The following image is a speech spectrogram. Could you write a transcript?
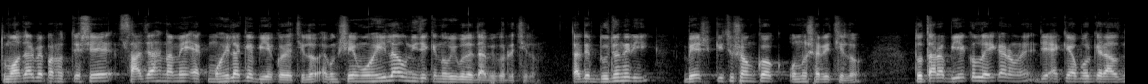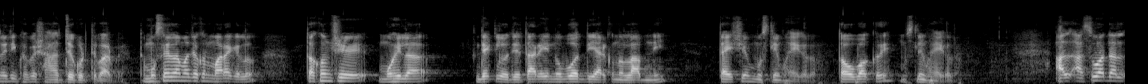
তো মজার ব্যাপার হচ্ছে সে সাজাহ নামে এক মহিলাকে বিয়ে করেছিল এবং সেই মহিলাও নিজেকে নবী বলে দাবি করেছিল। তাদের দুজনেরই বেশ কিছু সংখ্যক অনুসারী ছিল। তো তারা বিয়ে করল এই কারণে যে একে অপরকে রাজনৈতিকভাবে সাহায্য করতে পারবে। তো মুসাইলামা যখন মারা গেল, তখন সে মহিলা দেখল যে তার এই নবুয়াদ দিয়ে আর কোনো লাভ নেই, তাই সে মুসলিম হয়ে গেল। তওবা করে মুসলিম হয়ে গেল। আল আসওয়াদ আল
